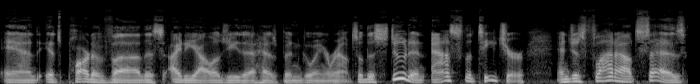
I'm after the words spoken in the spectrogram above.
And it's part of uh, this ideology that has been going around. So the student asks the teacher and just flat out says,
